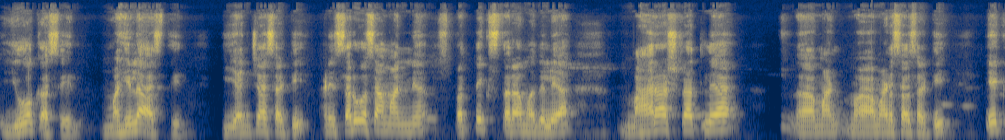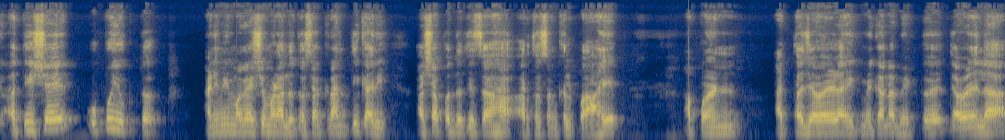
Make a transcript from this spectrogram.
युवक असेल महिला असतील यांच्यासाठी आणि सर्वसामान्य प्रत्येक स्तरामधल्या महाराष्ट्रातल्या माण- मा- माणसासाठी एक अतिशय उपयुक्त आणि मी मगाशी म्हणालो तसा क्रांतिकारी अशा पद्धतीचा हा अर्थसंकल्प आहे. आपण आत्ता ज्या वेळेला एकमेकांना भेटतोय त्यावेळेला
